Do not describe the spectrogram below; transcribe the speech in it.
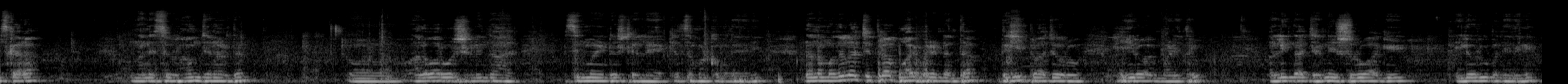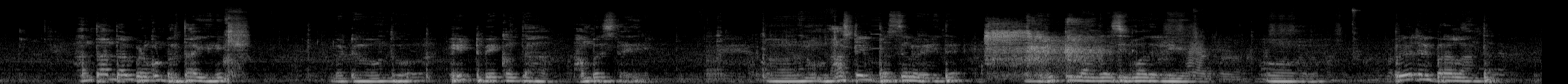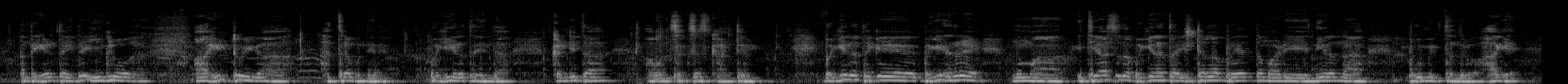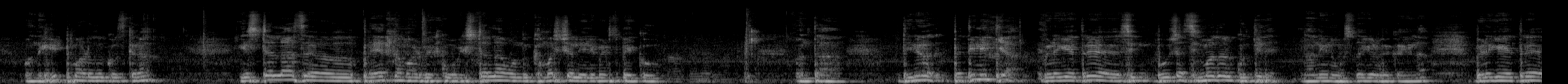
ನಮಸ್ಕಾರ. ನನ್ನ ಹೆಸರು ರಾಮ್ ಜನಾರ್ದನ್ ಹಲವಾರು ವರ್ಷಗಳಿಂದ ಸಿನಿಮಾ ಇಂಡಸ್ಟ್ರಿಯಲ್ಲಿ ಕೆಲಸ ಮಾಡ್ಕೊಂಬಂದಿದ್ದೀನಿ ನನ್ನ ಮೊದಲ ಚಿತ್ರ ಬಾಯ್ ಫ್ರೆಂಡ್ ಅಂತ ದಿಲೀಪ್ ರಾಜ್ ಅವರು ಹೀರೋ ಆಗಿ ಮಾಡಿದರು. ಅಲ್ಲಿಂದ ಜರ್ನಿ ಶುರುವಾಗಿ ಇಲ್ಲಿವರೆಗೂ ಬಂದಿದ್ದೀನಿ. ಹಂತ ಹಂತವಾಗಿ ಬೆಳ್ಕೊಂಡು ಬರ್ತಾ ಇದ್ದೀನಿ. ಬಟ್ ಒಂದು ಹಿಟ್ ಬೇಕು ಅಂತ ಹಂಬಲಿಸ್ತಾ ಇದ್ದೀನಿ. ನಾನು ಲಾಸ್ಟ್ ಟೈಮ್ ಬಸ್ಸಲ್ಲೂ ಹೇಳಿದ್ದೆ. ಹಿಟ್ ಇಲ್ಲ ಅಂದರೆ ಸಿನಿಮಾದಲ್ಲಿ ಪ್ರಯೋಜನಕ್ಕೆ ಬರಲ್ಲ ಅಂತ ಅಂತ ಹೇಳ್ತಾ ಇದ್ದೆ. ಈಗಲೂ ಆ ಹಿಟ್ಟು ಈಗ ಹತ್ತಿರ ಬಂದಿದೆ. ಭಗೀರಥದಿಂದ ಖಂಡಿತ ಆ ಒಂದು ಸಕ್ಸಸ್ ಕಾಣ್ತೀವಿ. ಭಗೀರಥಕ್ಕೆ ಬಗೆ ಅಂದರೆ ನಮ್ಮ ಇತಿಹಾಸದ ಭಗೀರಥ ಇಷ್ಟೆಲ್ಲ ಪ್ರಯತ್ನ ಮಾಡಿ ನೀರನ್ನು ಭೂಮಿಗೆ ತಂದರು. ಹಾಗೆ ಒಂದು ಹಿಟ್ ಮಾಡೋದಕ್ಕೋಸ್ಕರ ಎಷ್ಟೆಲ್ಲ ಸ, ಪ್ರಯತ್ನ ಮಾಡಬೇಕು ಇಷ್ಟೆಲ್ಲ ಒಂದು ಕಮರ್ಷಿಯಲ್ ಎಲಿಮೆಂಟ್ಸ್ ಬೇಕು ಅಂತ ದಿನ, ಪ್ರತಿನಿತ್ಯ ಬೆಳಗ್ಗೆ ಎದ್ದರೆ ಸಿನ್, ಬಹುಶಃ ಸಿನಿಮಾದವ್ರಿಗೆ ಗೊತ್ತಿದೆ. ನಾನೇನು ಹೊಸದಾಗಿ ಹೇಳಬೇಕಾಗಿಲ್ಲ. ಬೆಳಗ್ಗೆ ಎದ್ದರೆ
